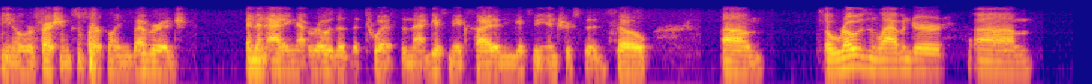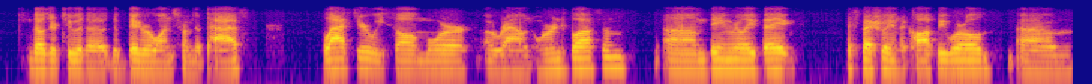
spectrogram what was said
you know, refreshing sparkling beverage, and then adding that rose as a twist, and that gets me excited and gets me interested. So um, so rose and lavender, um, those are two of the, the bigger ones from the past. Last year we saw more around orange blossom um, being really big, especially in the coffee world. Um,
